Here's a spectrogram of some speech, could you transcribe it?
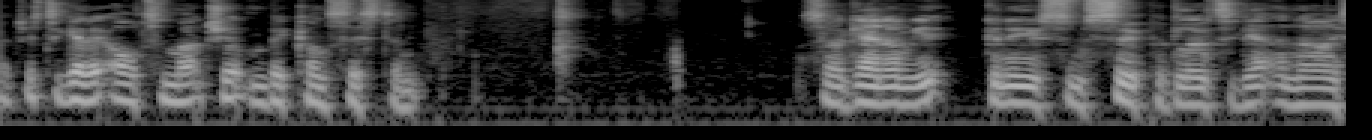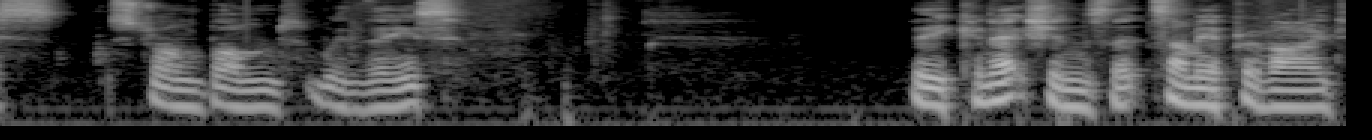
uh, just to get it all to match up and be consistent. So again, I'm going to use some super glue to get a nice strong bond with these. the connections that Tamiya provide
